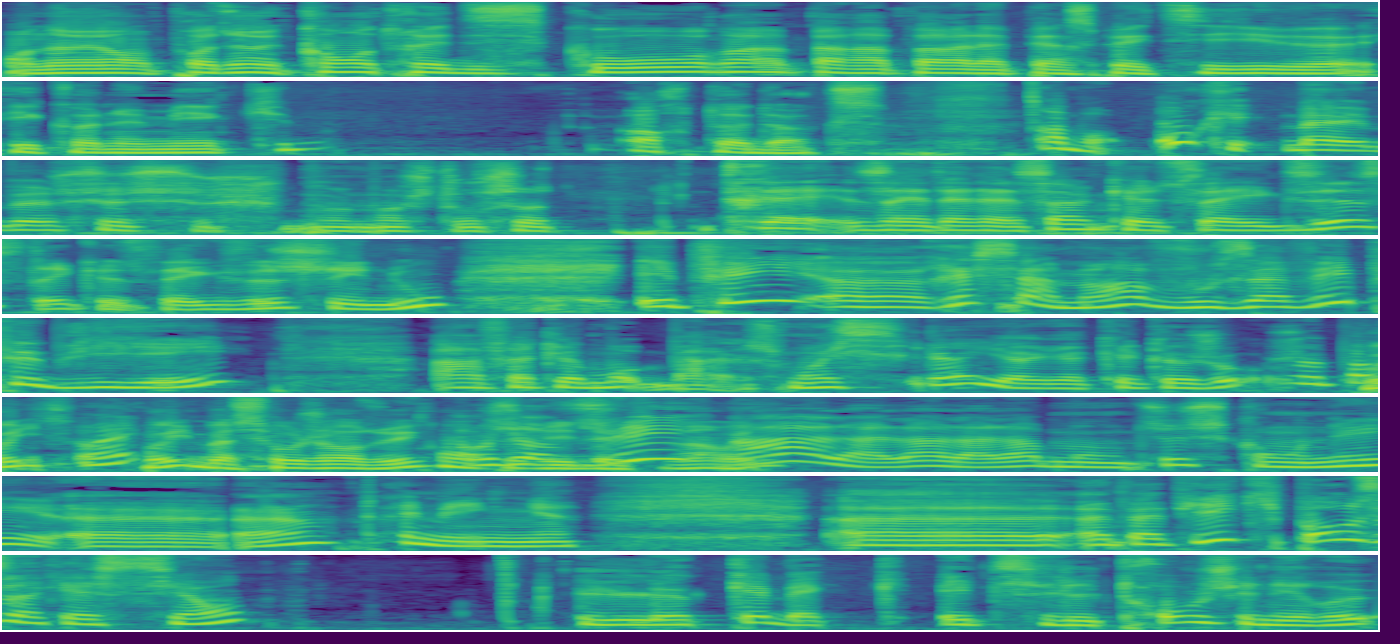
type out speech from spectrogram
on a, on produit un contre-discours par rapport à la perspective économique orthodoxe. Ah bon, OK. Ben, ben, je- je- moi, je trouve ça très intéressant que ça existe et que ça existe chez nous. Et puis, euh, récemment, vous avez publié, en fait, le mois, ben, ce mois-ci, là, il y, a, il y a quelques jours, je pense. Oui, ouais. oui, ben c'est aujourd'hui qu'on publie Aujourd'hui, oui. ah là là là là, mon Dieu, ce qu'on est, euh, hein, timing. Euh, un papier qui pose la question le Québec est-il trop généreux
